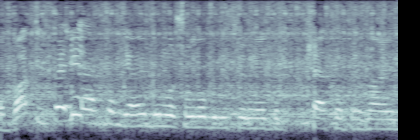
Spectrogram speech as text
На 25 гектар я не думав, що воно буде свірнити, чесно признаюсь.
